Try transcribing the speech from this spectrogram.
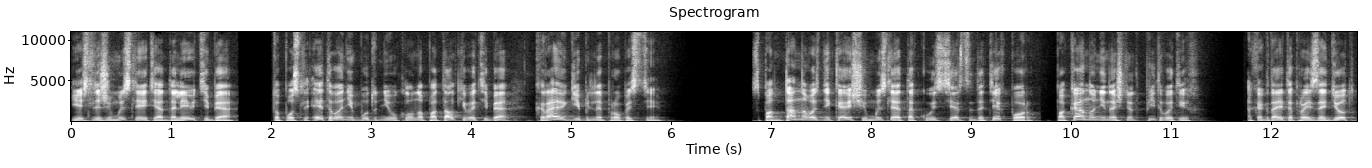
Если же мысли эти одолеют тебя, то после этого они будут неуклонно подталкивать тебя к краю гибельной пропасти. Спонтанно возникающие мысли атакуют сердце до тех пор, пока оно не начнет впитывать их. А когда это произойдет,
